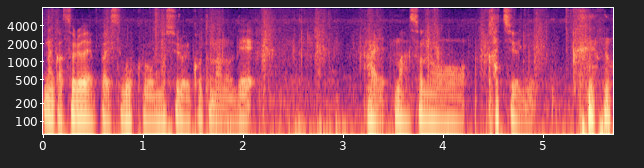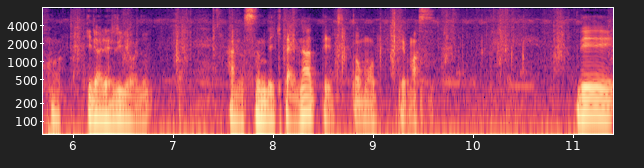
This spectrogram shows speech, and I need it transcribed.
なんかそれはやっぱりすごく面白いことなので、はいまあ、その渦中に いられるようにあの進んでいきたいなってちょっと思ってます。で、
